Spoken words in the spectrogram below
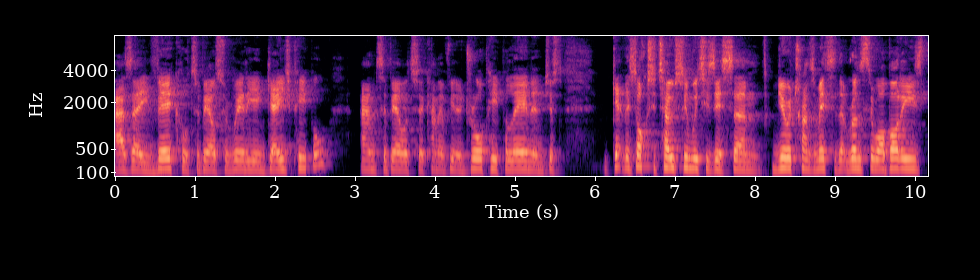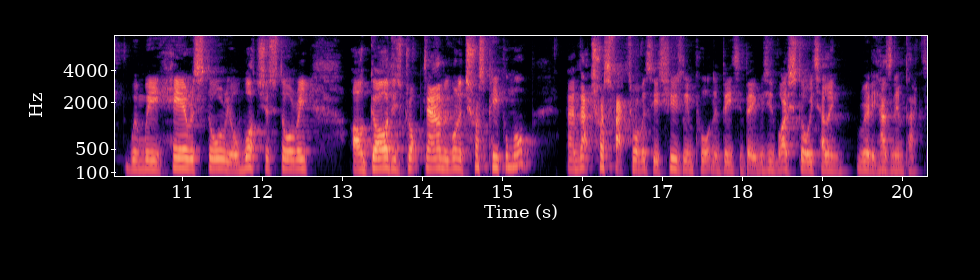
as a vehicle to be able to really engage people and to be able to kind of, you know, draw people in and just get this oxytocin, which is this um, neurotransmitter that runs through our bodies when we hear a story or watch a story. Our guard is dropped down. We want to trust people more. And that trust factor obviously is hugely important in B2B, which is why storytelling really has an impact.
